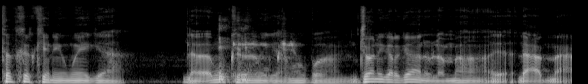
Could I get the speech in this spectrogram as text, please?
تذكر كيني اوميجا لا مو كيني اوميجا مو ب- جوني جرجانو لما لعب مع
